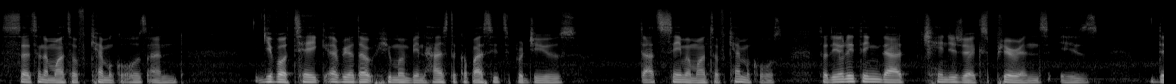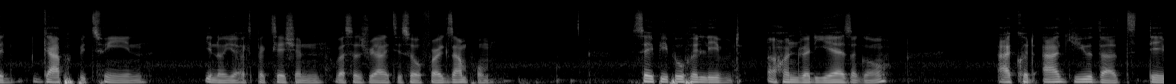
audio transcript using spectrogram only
certain amount of chemicals and give or take every other human being has the capacity to produce that same amount of chemicals. So the only thing that changes your experience is the gap between you know your expectation versus reality so for example say people who lived a 100 years ago i could argue that they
